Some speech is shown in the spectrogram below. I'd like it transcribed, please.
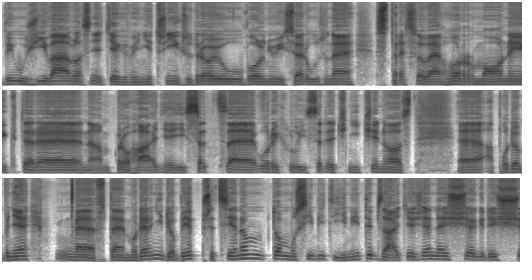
využívá vlastně těch vnitřních zdrojů, uvolňují se různé stresové hormony, které nám prohánějí srdce, urychlují srdeční činnost a podobně. V té moderní době přeci jenom to musí být jiný typ zátěže, než když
